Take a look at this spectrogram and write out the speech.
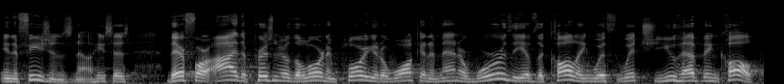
in Ephesians now, he says, Therefore I, the prisoner of the Lord, implore you to walk in a manner worthy of the calling with which you have been called.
